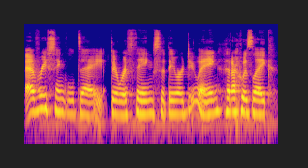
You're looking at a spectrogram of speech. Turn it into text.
every single day there were things that they were doing that I was like,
